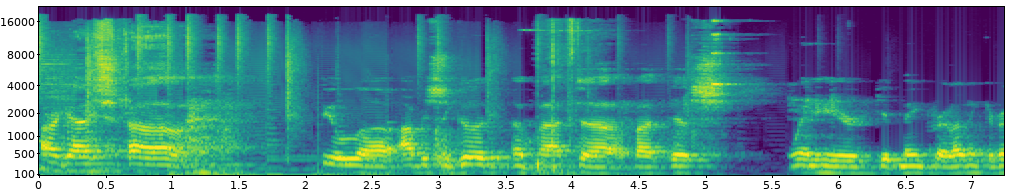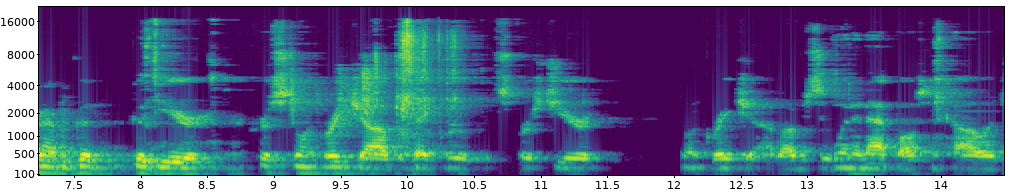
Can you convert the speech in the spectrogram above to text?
All right, guys. Uh, feel uh, obviously good about uh, about this win here. Give Maine credit. I think they're going to have a good good year. Chris is doing a great job with that group. It's first year, doing a great job. Obviously, winning at Boston College.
